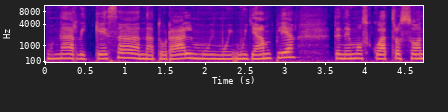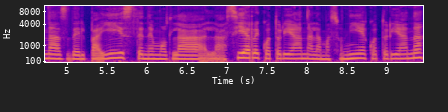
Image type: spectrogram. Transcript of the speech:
una riqueza natural muy, muy, muy amplia. Tenemos cuatro zonas del país. Tenemos la, la Sierra Ecuatoriana, la Amazonía Ecuatoriana,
